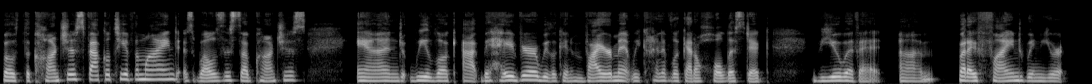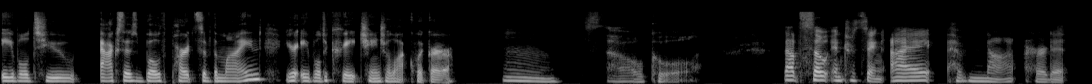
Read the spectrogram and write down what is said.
both the conscious faculty of the mind as well as the subconscious. And we look at behavior, we look at environment, we kind of look at a holistic view of it. Um, but I find when you're able to access both parts of the mind, you're able to create change a lot quicker. Mm, so cool. That's so interesting. I have not heard it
